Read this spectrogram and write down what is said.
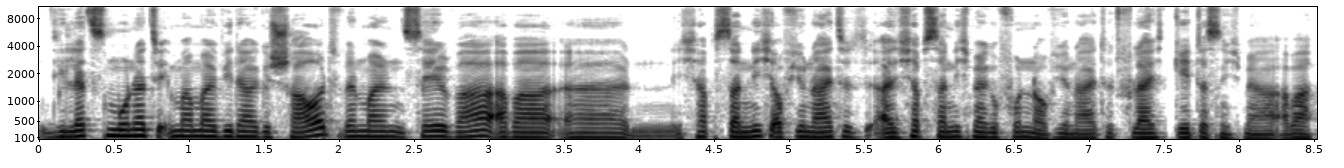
die letzten Monate immer mal wieder geschaut, wenn mal ein Sale war, aber äh, ich habe es dann nicht auf United, äh, ich habe es dann nicht mehr gefunden auf United. Vielleicht geht das nicht mehr, aber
